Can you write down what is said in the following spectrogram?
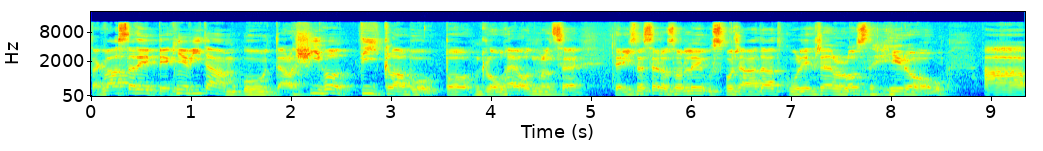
Tak vás tady pěkně vítám u dalšího T-Clubu po dlouhé odmlce, který jsme se rozhodli uspořádat kvůli hře Lost Hero a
